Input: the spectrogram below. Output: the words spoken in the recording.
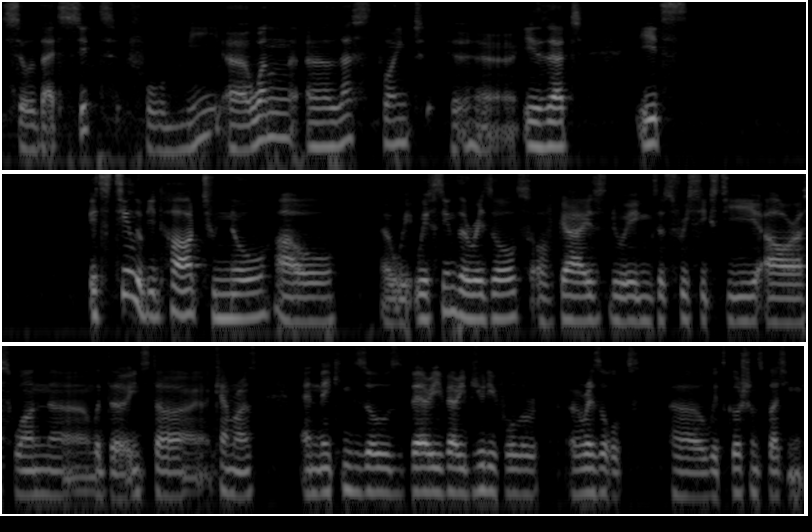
So that's it for me. Uh, one uh, last point uh, is that it's it's still a bit hard to know how uh, we, we've seen the results of guys doing the 360 RS1 uh, with the Insta cameras and making those very, very beautiful r- results uh, with Gaussian splatting.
